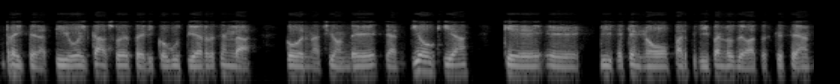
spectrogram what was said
reiterativo el caso de Federico Gutiérrez en la gobernación de, Antioquia, que eh, dice que no participa en los debates que sean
